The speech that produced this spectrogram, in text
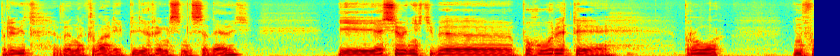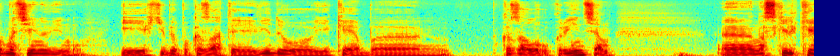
Привіт, ви на каналі Пілігрим 79. І я сьогодні хотів би поговорити про інформаційну війну. І хотів би показати відео, яке б е, показало українцям, е, наскільки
